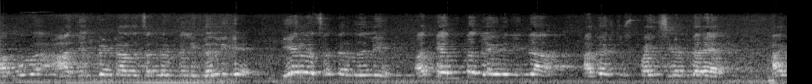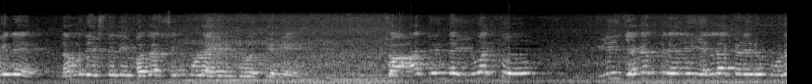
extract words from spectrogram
ಆ ಮೂರು ಆ ಜಜ್ಮೆಂಟ್ ಆದ ಸಂದರ್ಭದಲ್ಲಿ ಗಲ್ಲಿಗೆ ಏರುವ ಸಂದರ್ಭದಲ್ಲಿ ಅತ್ಯಂತ ಧೈರ್ಯದಿಂದ ಆಗಸ್ಟ್ ಸ್ಪೈಸ್ ಹೇಳ್ತಾರೆ. ಹಾಗೇನೆ ನಮ್ಮ ದೇಶದಲ್ಲಿ ಭಗತ್ ಸಿಂಗ್ ಕೂಡ ಹೇಳಿದ್ರು ಅಂತೇಳಿ. ಸೊ ಆದ್ರಿಂದ ಇವತ್ತು ಇಡೀ ಎಲ್ಲ ಕಡೆನೂ ಕೂಡ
